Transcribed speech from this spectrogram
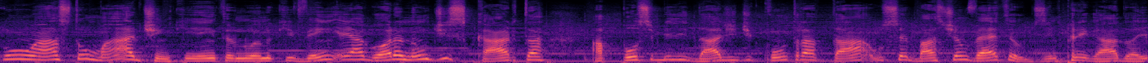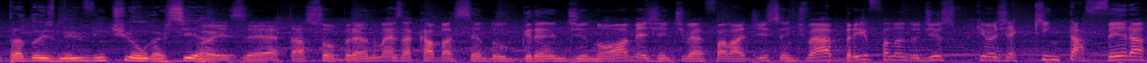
com a Aston Martin, que entra no ano que vem e agora não descarta a possibilidade de contratar o Sebastian Vettel, desempregado aí para 2021, Garcia. Pois é, tá sobrando, mas acaba sendo o grande nome. A gente vai falar disso, a gente vai abrir falando disso, porque hoje é quinta-feira,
